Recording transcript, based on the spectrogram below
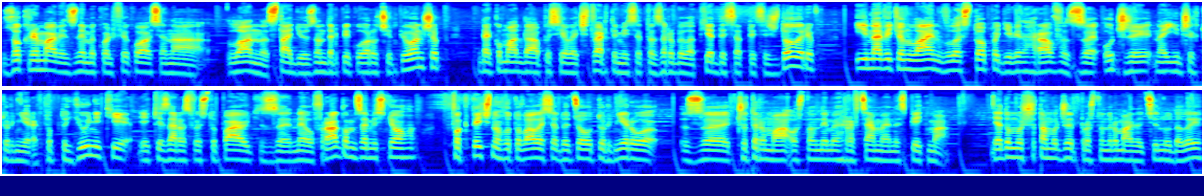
Зокрема, він з ними кваліфікувався на лан стадію Zanderpeak World Championship, де команда посіла четверте місце та заробила 50 тисяч доларів. І навіть онлайн в листопаді він грав з OG на інших турнірах. Тобто Unity, які зараз виступають з Неофрагом замість нього, фактично готувалися до цього турніру з чотирма основними гравцями, а не з п'ятьма. Я думаю, що там OG просто нормальну ціну дали.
